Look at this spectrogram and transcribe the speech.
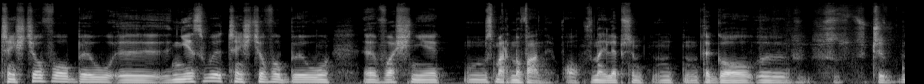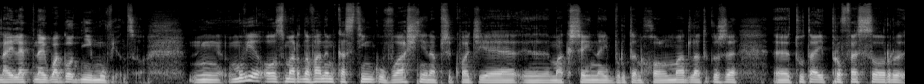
częściowo był niezły, częściowo był E, właśnie mm, zmarnowany, o, w najlepszym mm, tego, e, czy najlep, najłagodniej mówiąc. Mm, mówię o zmarnowanym castingu właśnie na przykładzie e, McShane'a i Brutenholma, dlatego że tutaj profesor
